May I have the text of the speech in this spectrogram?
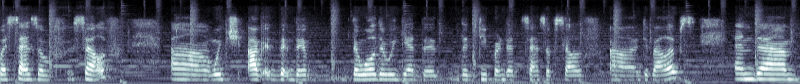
a sense of self uh, which the, the, the, older we get, the, the deeper that sense of self uh, develops. And um,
